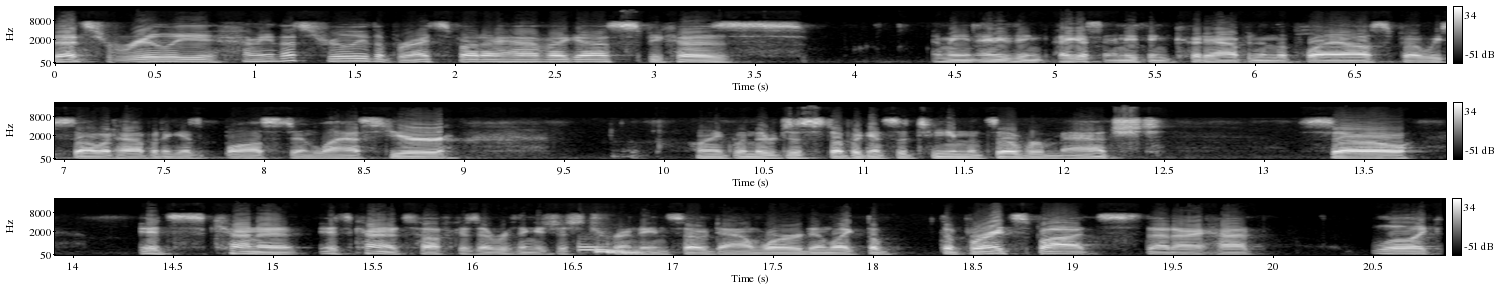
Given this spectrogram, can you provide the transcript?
that's really, I mean, that's really the bright spot I have, I guess, because I mean, anything, I guess anything could happen in the playoffs, but we saw what happened against Boston last year, like when they're just up against a team that's overmatched. So it's kind of it's kind of tough because everything is just trending so downward, and like the the bright spots that I had, well, like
